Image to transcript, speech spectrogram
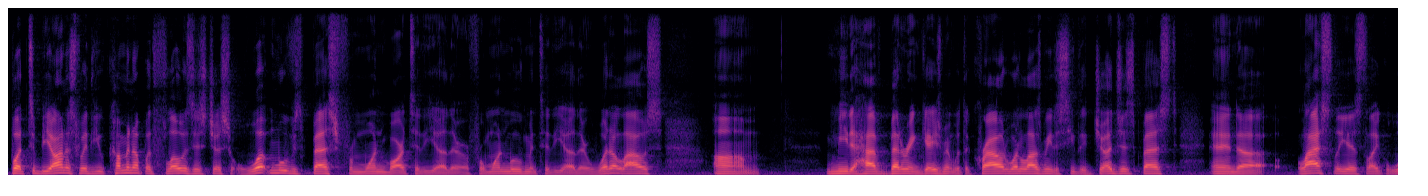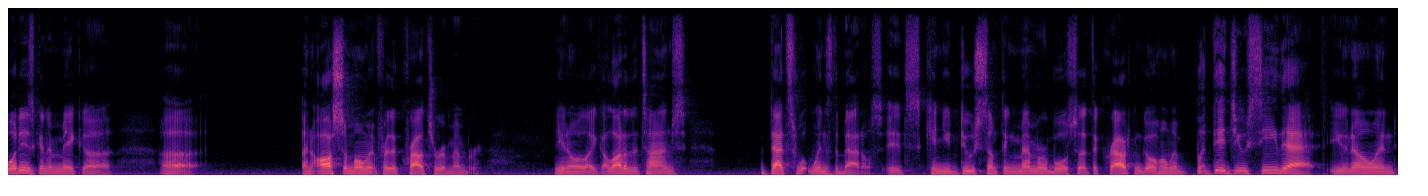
but to be honest with you, coming up with flows is just what moves best from one bar to the other or from one movement to the other. What allows um, me to have better engagement with the crowd? What allows me to see the judges best? And uh, lastly, is like what is going to make a, a an awesome moment for the crowd to remember. You know, like a lot of the times, that's what wins the battles. It's can you do something memorable so that the crowd can go home and, but did you see that? You know, and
